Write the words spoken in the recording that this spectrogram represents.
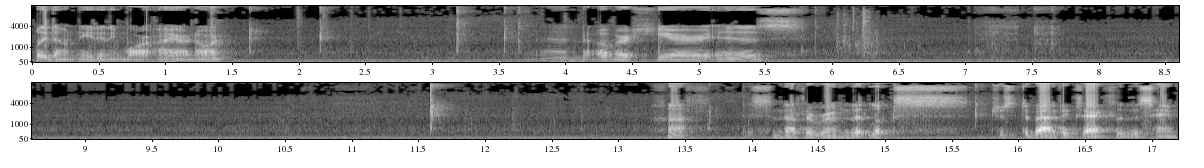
Probably don't need any more iron ore. And over here is... Huh. This is another room that looks just about exactly the same.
